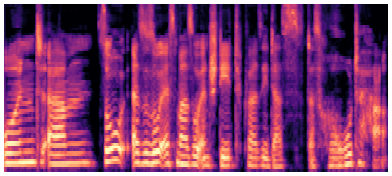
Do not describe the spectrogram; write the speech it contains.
Und ähm, so, also so erstmal so entsteht quasi das, das rote Haar.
